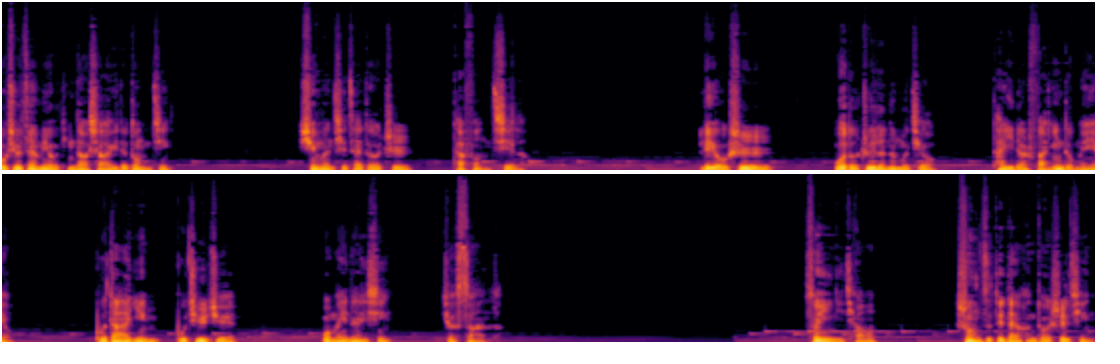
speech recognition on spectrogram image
我就再没有听到小 A 的动静。询问起才得知，他放弃了。理由是，我都追了那么久，他一点反应都没有。不答应，不拒绝，我没耐心，就算了。所以你瞧，双子对待很多事情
